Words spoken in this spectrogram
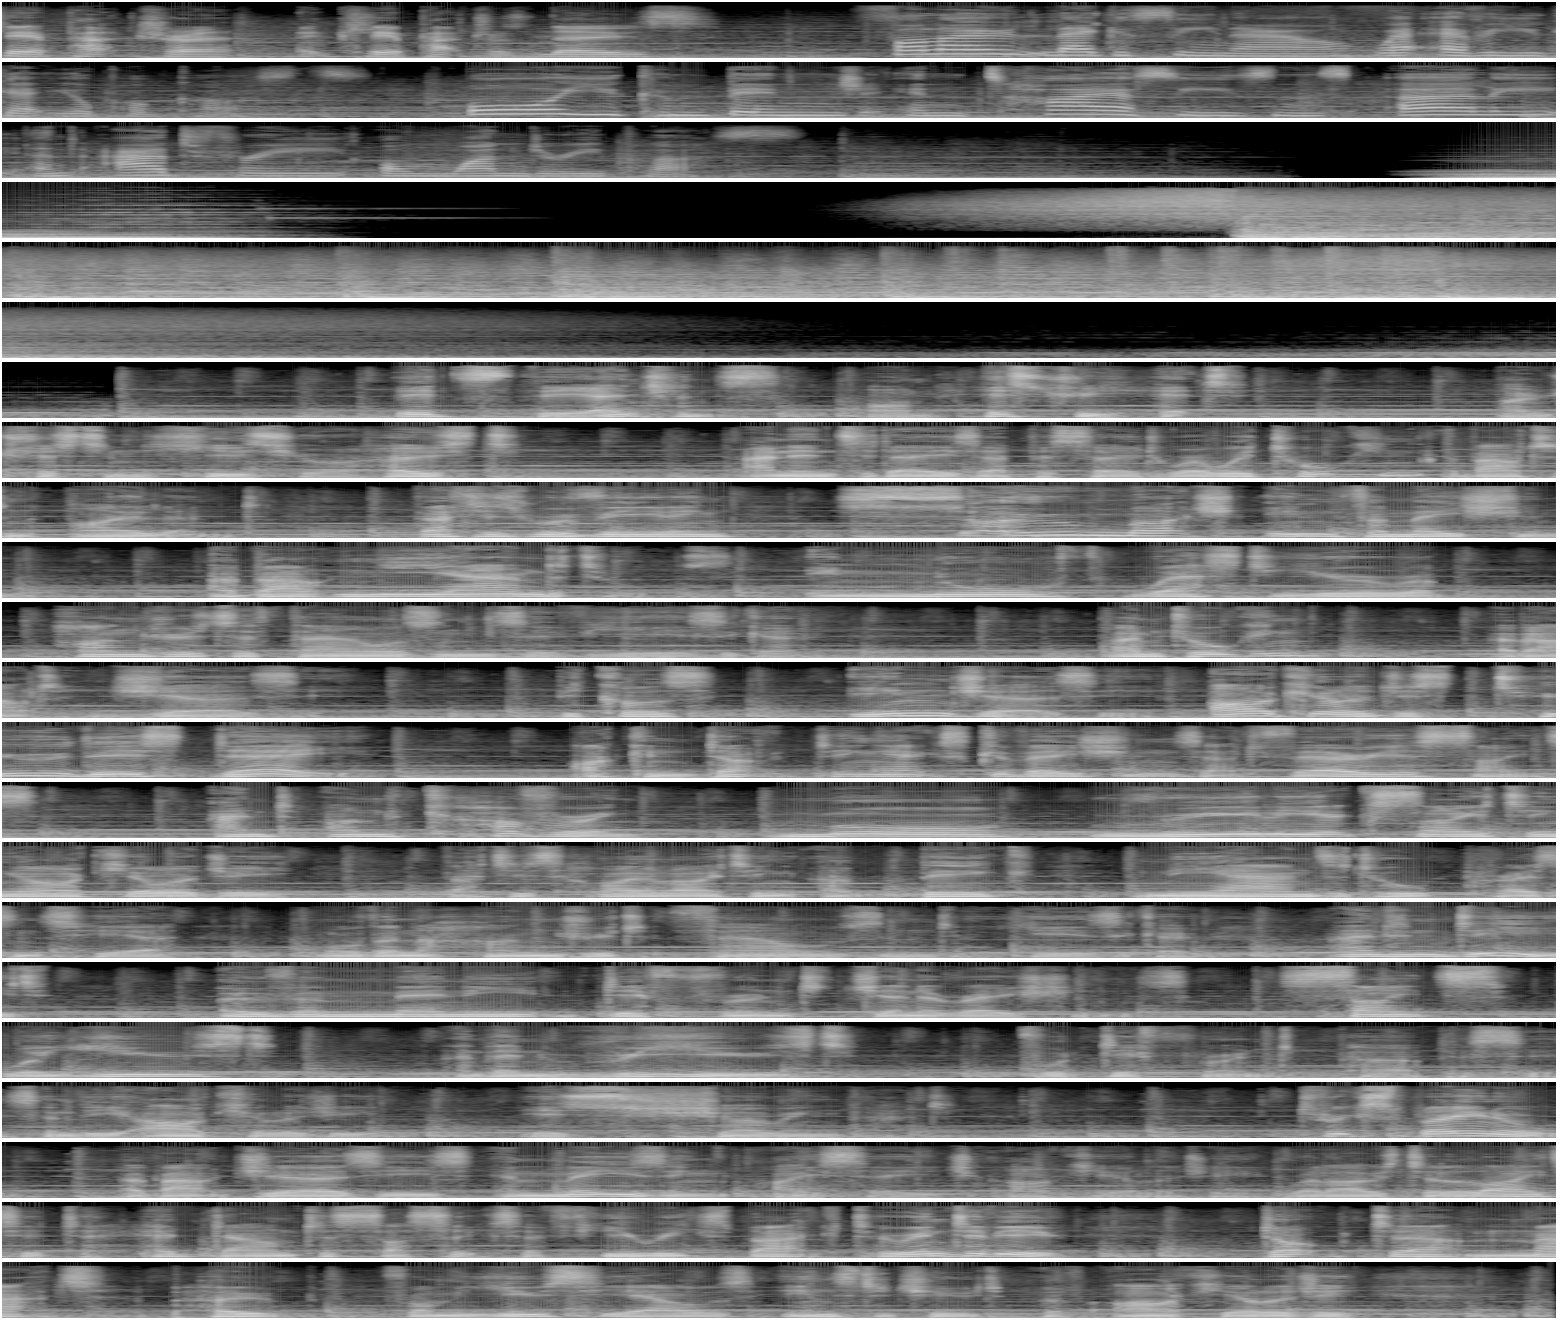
Cleopatra, and Cleopatra's nose, Follow Legacy now wherever you get your podcasts. Or you can binge entire seasons early and ad free on Wondery Plus. It's The Ancients on History Hit. I'm Tristan Hughes, your host, and in today's episode, where we're talking about an island that is revealing so much information about Neanderthals in northwest Europe hundreds of thousands of years ago. I'm talking about Jersey, because in Jersey, archaeologists to this day are conducting excavations at various sites and uncovering more really exciting archaeology that is highlighting a big Neanderthal presence here more than 100,000 years ago. And indeed, over many different generations, sites were used and then reused for different purposes, and the archaeology is showing that. To explain all about Jersey's amazing Ice Age archaeology, well, I was delighted to head down to Sussex a few weeks back to interview Dr. Matt Pope from UCL's Institute of Archaeology.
